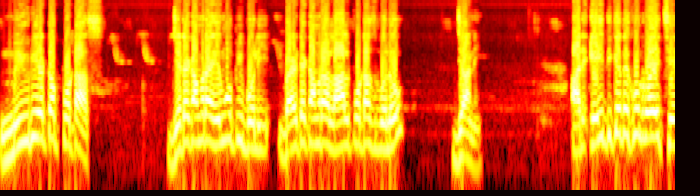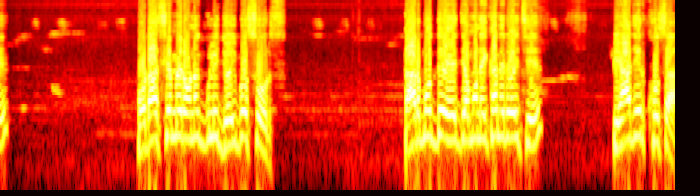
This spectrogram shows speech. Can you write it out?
মিউরিয়েট অফ পটাশ যেটাকে আমরা এমওপি বলি বা এটাকে আমরা লাল পটাশ বলেও জানি। আর এই দিকে দেখুন রয়েছে পটাশিয়ামের অনেকগুলি জৈব সোর্স। তার মধ্যে যেমন এখানে রয়েছে পেঁয়াজের খোসা,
